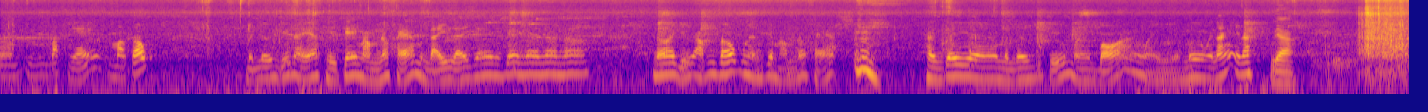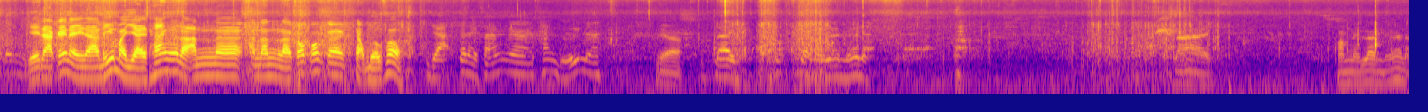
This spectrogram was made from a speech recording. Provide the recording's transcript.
ờ, bắt rễ màu tốt. Mình nương dưới này thì cái mầm nó khỏe mình đậy lại cái cái nó nó nó, nó giữ ẩm tốt nên cái mầm nó khỏe. Hơn cái ờ, mình nương cái kiểu mà bỏ ngoài mưa ngoài nắng vậy đó. Dạ. Vậy là cái này là nếu mà vài tháng nữa là anh à, anh anh là có có trồng được phải không? Dạ cái này tháng ờ, tháng rưỡi nè. Dạ. Đây cái này lên nữa nè đây mầm này lên nữa nè.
